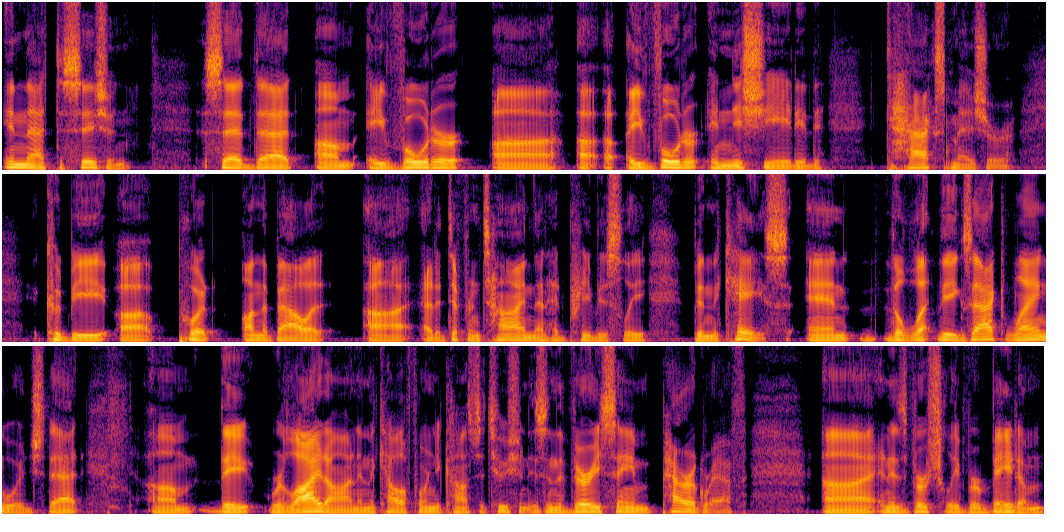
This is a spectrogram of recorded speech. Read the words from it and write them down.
in that decision, said that um, a voter uh, a, a voter initiated tax measure could be uh, put on the ballot uh, at a different time than had previously been the case. And the, the exact language that um, they relied on in the California Constitution is in the very same paragraph. Uh, and is virtually verbatim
